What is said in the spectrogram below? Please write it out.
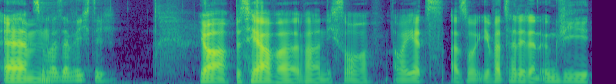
Das ist Ähm, immer sehr wichtig. Ja, bisher war, war nicht so. Aber jetzt, also jeweils hat er dann irgendwie,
